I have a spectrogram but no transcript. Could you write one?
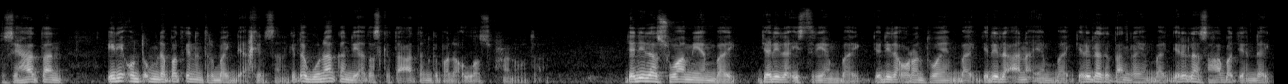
kesehatan, ini untuk mendapatkan yang terbaik di akhir sana. Kita gunakan di atas ketaatan kepada Allah Subhanahu wa taala. Jadilah suami yang baik, jadilah istri yang baik, jadilah orang tua yang baik, jadilah anak yang baik, jadilah tetangga yang baik, jadilah sahabat yang baik,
